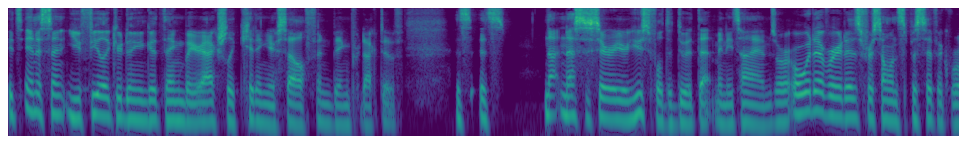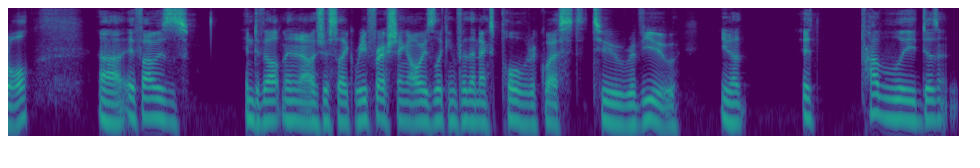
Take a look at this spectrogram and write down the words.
it's innocent. You feel like you're doing a good thing, but you're actually kidding yourself and being productive. It's it's not necessary or useful to do it that many times, or or whatever it is for someone's specific role. Uh, if I was in development and I was just like refreshing, always looking for the next pull request to review, you know, it probably doesn't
